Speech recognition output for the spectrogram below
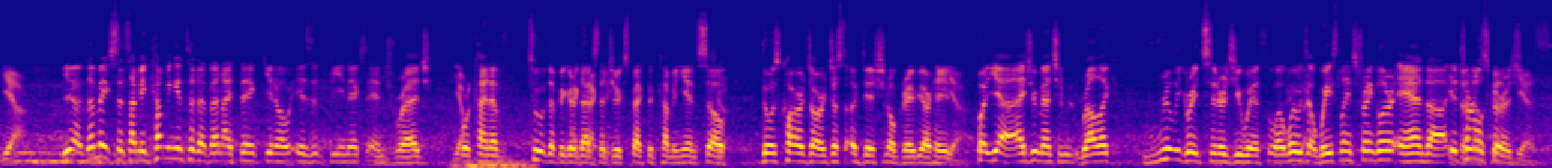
yeah. Yeah, that makes sense. I mean, coming into the event, I think, you know, Izzet Phoenix and Dredge yep. were kind of two of the bigger exactly. decks that you expected coming in. So sure. those cards are just additional graveyard hate. Yeah. But yeah, as you mentioned, Relic, really great synergy with, what was that it, Wasteland Strangler and uh, Eternal, Eternal Scourge. Scourge. Yes.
